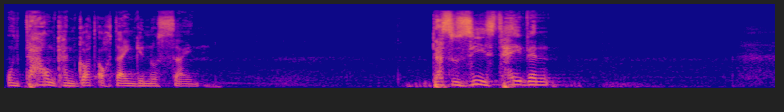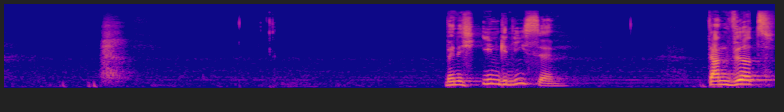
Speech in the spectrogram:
Und darum kann Gott auch dein Genuss sein. Dass du siehst, hey, wenn, wenn ich ihn genieße, dann wird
